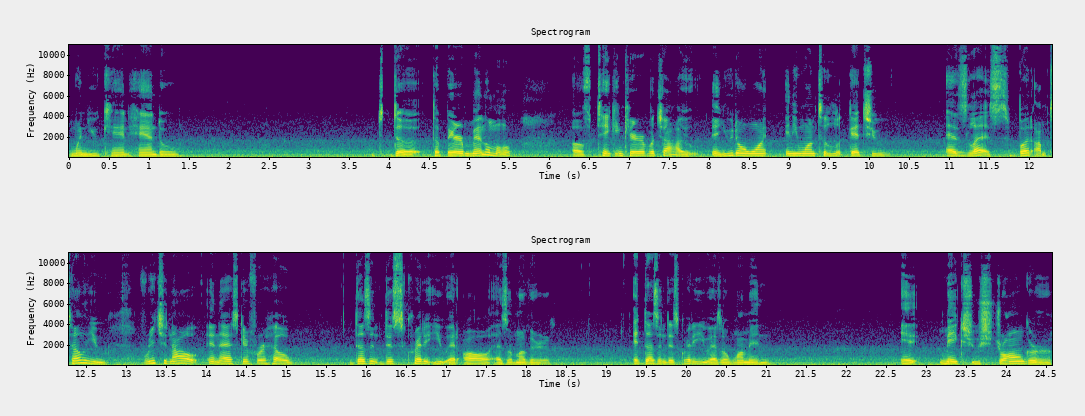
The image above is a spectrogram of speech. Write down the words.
when you can't handle the the bare minimum of taking care of a child and you don't want anyone to look at you as less but i'm telling you reaching out and asking for help doesn't discredit you at all as a mother. It doesn't discredit you as a woman. It makes you stronger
